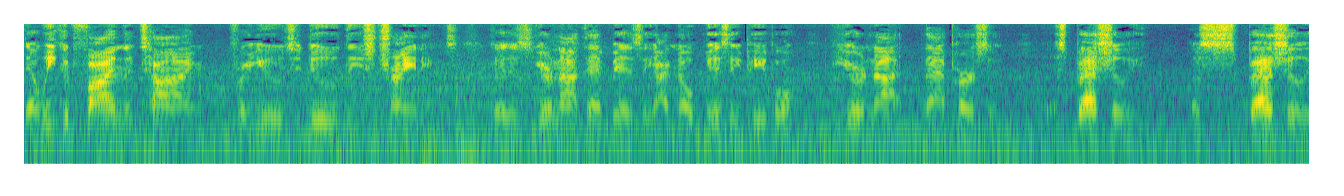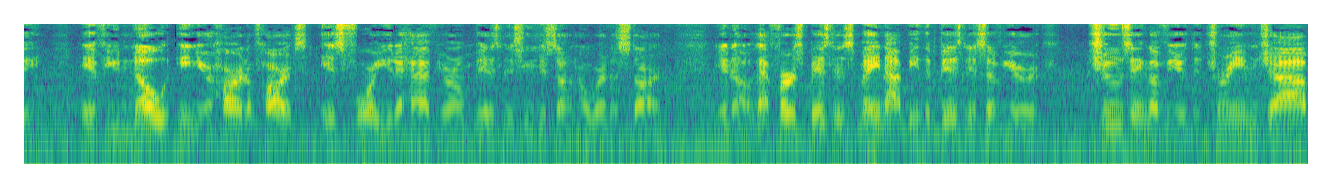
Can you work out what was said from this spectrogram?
That we could find the time for you to do these trainings because you're not that busy. I know busy people, you're not that person. Especially, especially if you know in your heart of hearts it's for you to have your own business you just don't know where to start you know that first business may not be the business of your choosing of your the dream job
